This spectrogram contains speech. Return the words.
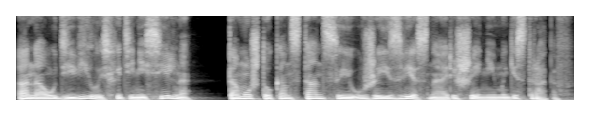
Она удивилась, хоть и не сильно, тому, что Констанции уже известно о решении магистратов.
